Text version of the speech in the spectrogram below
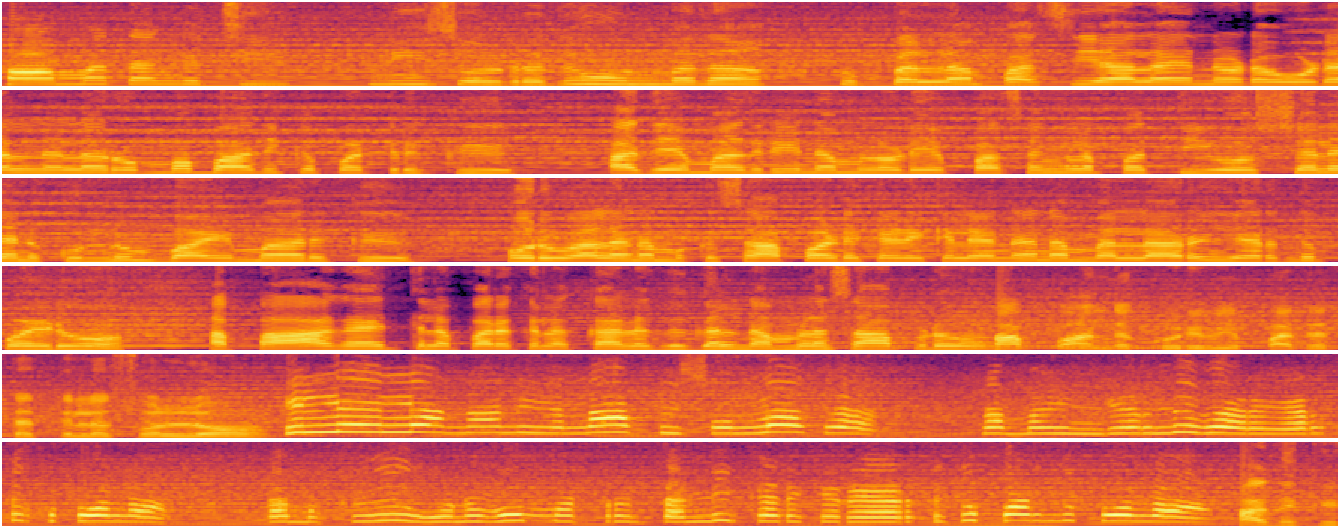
ஆமா தங்கச்சி நீ சொல்றது உண்மைதான். இப்பெல்லாம் பசியால என்னோட உடல்நிலை ரொம்ப பாதிக்கப்பட்டிருக்கு. அதே மாதிரி நம்மளுடைய பசங்களை பத்தி யோசிச்சால எனக்கு இன்னும் பயமா இருக்கு. ஒருவேளை நமக்கு சாப்பாடு கிடைக்கலன்னா நம்ம எல்லாரும் இறந்து போயிடுவோம். அப்ப ஆகாயத்துல பறக்கிற கழுகுகள் நம்மள சாப்பிடும். அப்ப அந்த குருவி பதட்டத்துல சொல்லும். அப்படி சொல்லாத. நம்ம இங்க இருந்து வேற இடத்துக்கு போலாம். நமக்கு உணவு மற்றும் தண்ணி கிடைக்கிற இடத்துக்கு பறந்து போலாம். அதுக்கு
